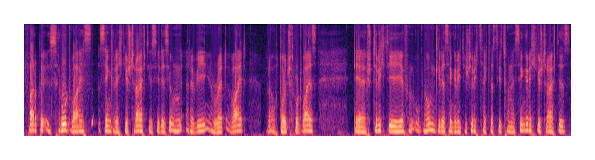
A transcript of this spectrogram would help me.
Farbe ist rot-weiß, senkrecht gestreift, ihr seht es hier unten, RW, Red, White oder auch Deutsch rot-weiß. Der Strich, der hier von oben nach unten geht, der senkrechte Strich, zeigt, dass die Tonne senkrecht gestreift ist.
